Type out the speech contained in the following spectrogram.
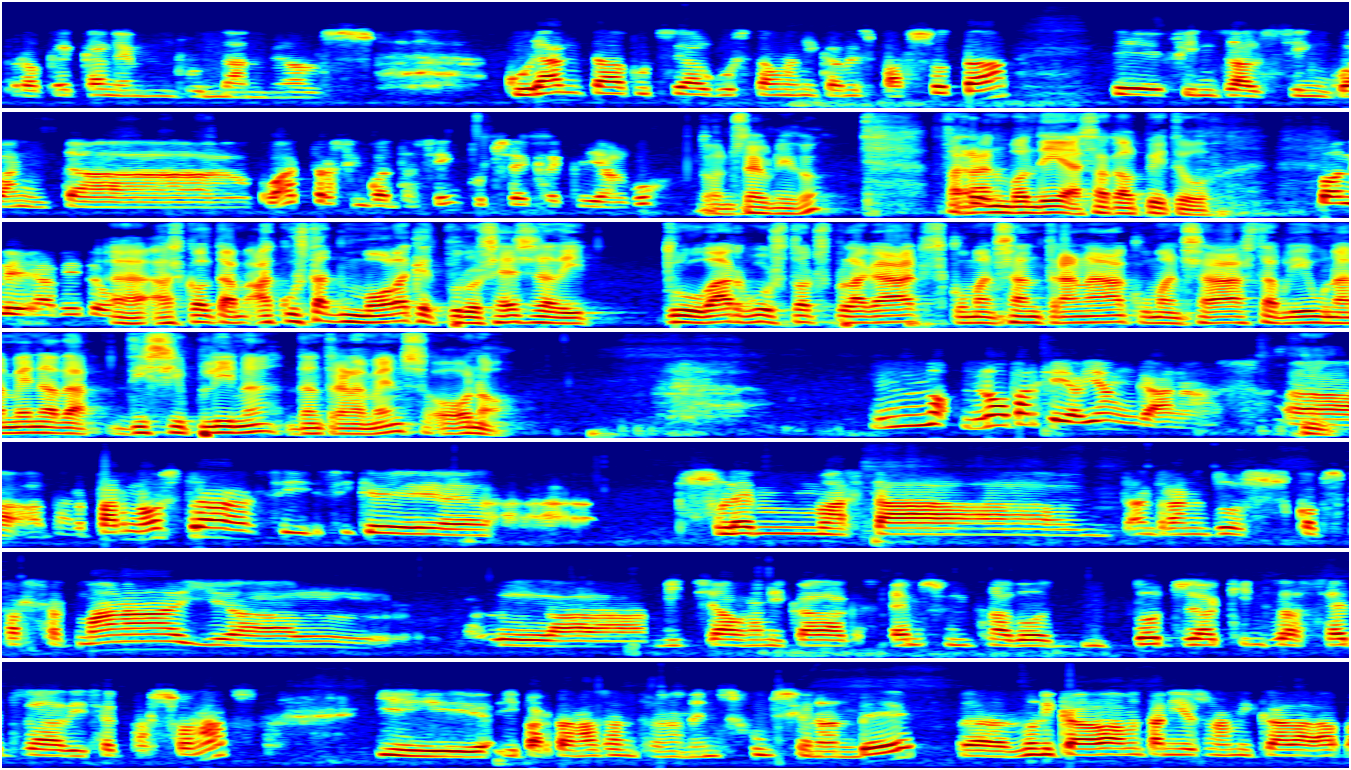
però crec que anem rondant els 40, potser algú està una mica més per sota, eh, fins als 54, 55, potser crec que hi ha algú. Doncs déu nhi Ferran, bon dia, sóc el Pitu. Bon dia, Pitu. Uh, escolta'm, ha costat molt aquest procés, és a dir, trobar-vos tots plegats, començar a entrenar, començar a establir una mena de disciplina d'entrenaments o no? No, no perquè hi havia ganes. Mm. Uh, per part nostra sí, sí que uh, solem estar entrenant dos cops per setmana i el, la mitja una mica que estem entre 12, 15, 16, 17 persones i, i per tant els entrenaments funcionen bé. Eh, L'únic que vam tenir és una mica la,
